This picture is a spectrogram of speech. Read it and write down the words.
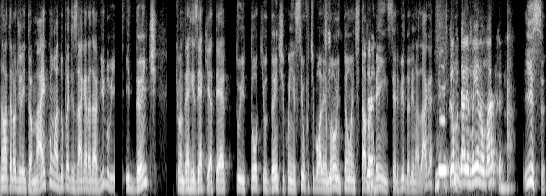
na lateral direita Maicon, a dupla de zaga era Davi Luiz e Dante, que o André Rizek até tuitou que o Dante conhecia o futebol alemão, então a gente estava é. bem servido ali na zaga. Meio campo o... da Alemanha não marca? Isso.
